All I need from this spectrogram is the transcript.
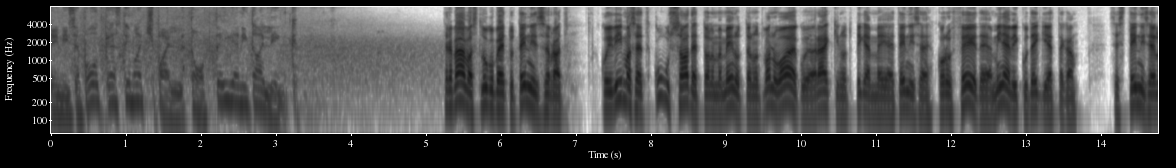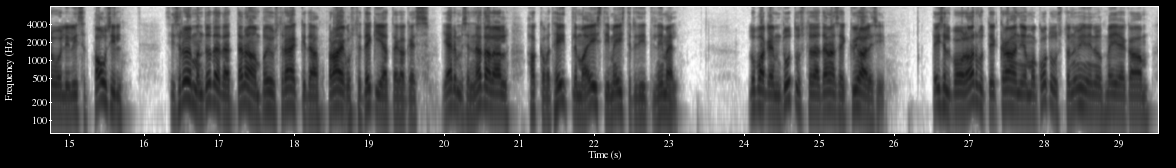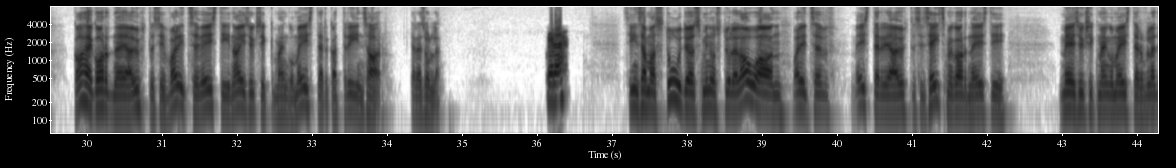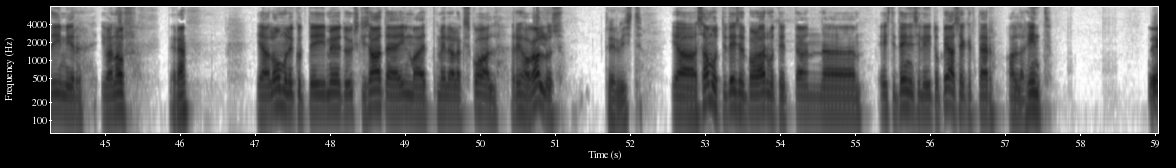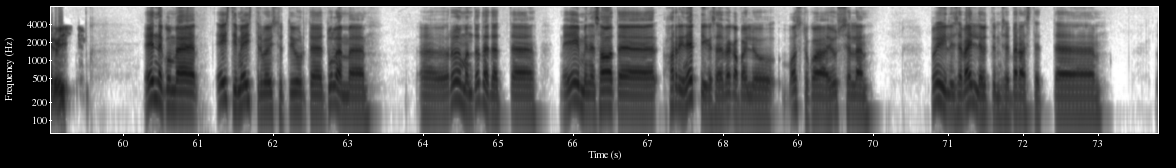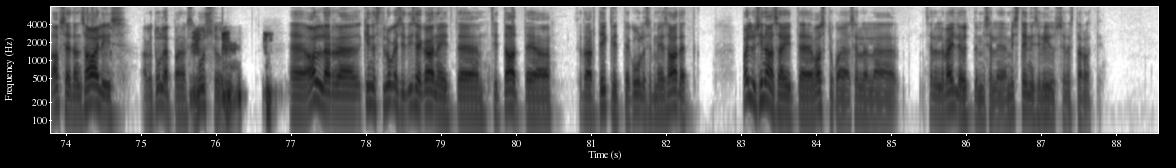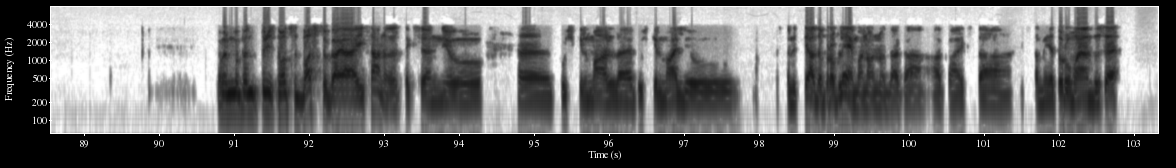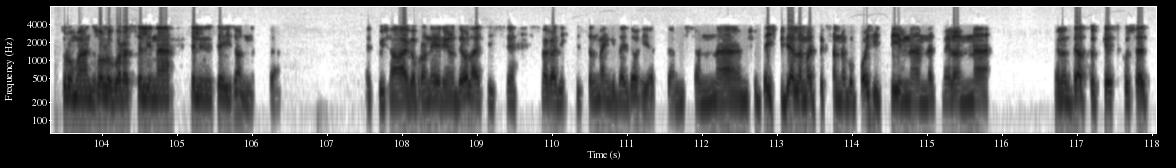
tennise podcasti Matšpall toob teieni Tallink. tere päevast, lugupeetud tennisesõbrad! kui viimased kuus saadet oleme meenutanud vanu aegu ja rääkinud pigem meie tennise korüfeede ja mineviku tegijatega, sest tenniseelu oli lihtsalt pausil, siis rõõm on tõdeda, et täna on põhjust rääkida praeguste tegijatega, kes järgmisel nädalal hakkavad heitlema Eesti meistritiitli nimel. lubagem tutvustada tänaseid külalisi teisel pool arvutiekraani oma kodust on ühinenud meiega kahekordne ja ühtlasi valitsev Eesti naisüksikmängu meister Katriin Saar. tere sulle! tere! siinsamas stuudios minust üle laua on valitsev meister ja ühtlasi seitsmekordne Eesti meesüksikmängu meister Vladimir Ivanov. tere! ja loomulikult ei möödu ükski saade, ilma et meil oleks kohal Riho Kallus. tervist! ja samuti teisel pool arvutit on äh, Eesti Tenniseliidu peasekretär Allar Hint. tervist! Enne kui me Eesti meistrivõistluste juurde tuleme, rõõm on tõdeda, et meie eelmine saade Harri Nepiga sai väga palju vastukaja just selle põhilise väljaütlemise pärast, et äh, lapsed on saalis, aga tuleb pannakse kustu äh,. Allar, kindlasti lugesid ise ka neid äh, tsitaate ja seda artiklit ja kuulasid meie saadet. palju sina said vastukaja sellele sellele väljaütlemisele ja mis Tenniseliidus sellest arvati? Ma pean tunnistama, otseselt vastukaja ei saanud, et eks see on ju äh, kuskil maal, kuskil maal ju noh, kas ta nüüd teada probleem on olnud, aga, aga eks ta, eks ta meie turumajanduse, turumajanduse olukorras selline, selline seis on, et et kui sa aega broneerinud ei ole, siis, väga tihti seal mängida ei tohi, et mis on, mis on teistpidi jälle ma ütleks, on nagu positiivne on, et meil on, meil on teatud keskused,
